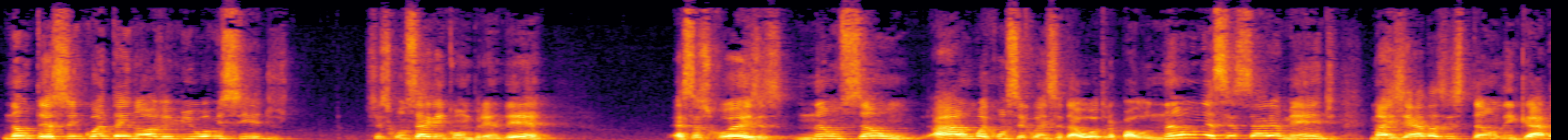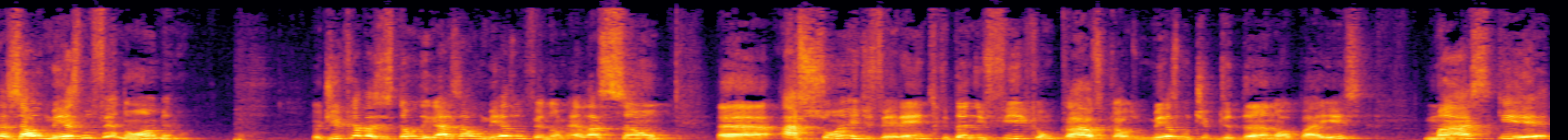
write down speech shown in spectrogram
não ter 59 mil homicídios. Vocês conseguem compreender? Essas coisas não são, ah, uma é consequência da outra, Paulo. Não necessariamente, mas elas estão ligadas ao mesmo fenômeno. Eu digo que elas estão ligadas ao mesmo fenômeno. Elas são ah, ações diferentes que danificam, claro, causam o mesmo tipo de dano ao país, mas que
